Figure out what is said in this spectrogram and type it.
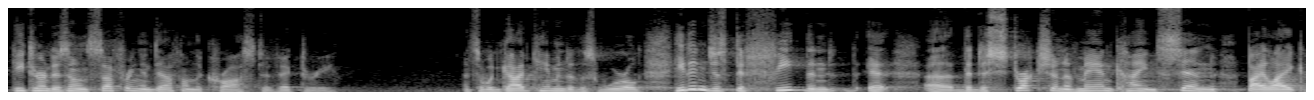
He turned his own suffering and death on the cross to victory. And so when God came into this world, he didn't just defeat the, uh, the destruction of mankind's sin by like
